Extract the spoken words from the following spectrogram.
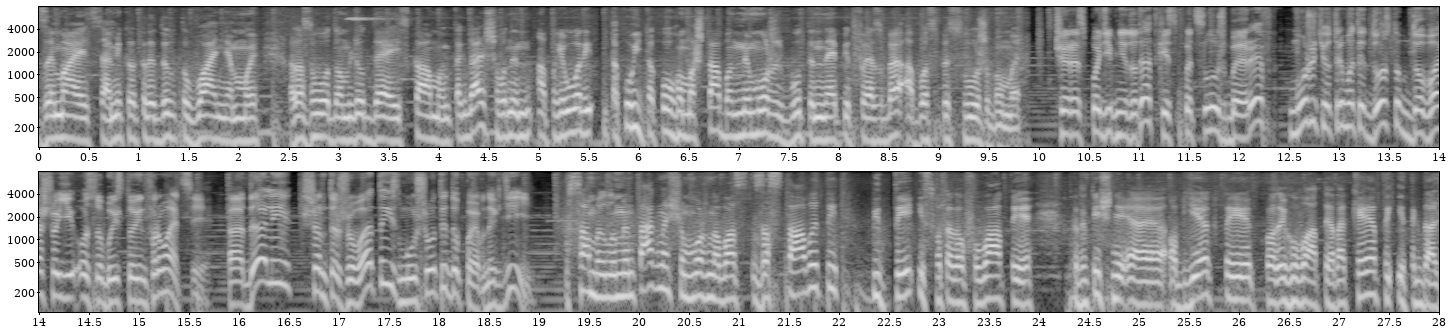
займається мікрокредитуваннями, розводом людей, скамом і так далі. Вони апріорі такого і такого масштабу не можуть бути не під ФСБ або спецслужбами. Через подібні додатки спецслужби РФ можуть отримати доступ до вашої особистої інформації, а далі шантажувати і змушувати до певних дій. Саме елементарне, що можна вас заставити піти і сфотографувати критичні е, об'єкти, коригувати ракети і так далі.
